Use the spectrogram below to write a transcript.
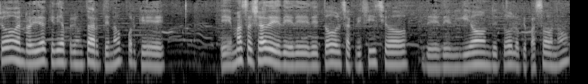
yo en realidad quería preguntarte, ¿no? Porque eh, más allá de, de- de- de todo el sacrificio, de- del guion, de todo lo que pasó, ¿no?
